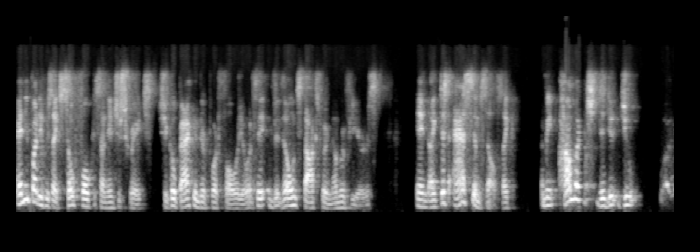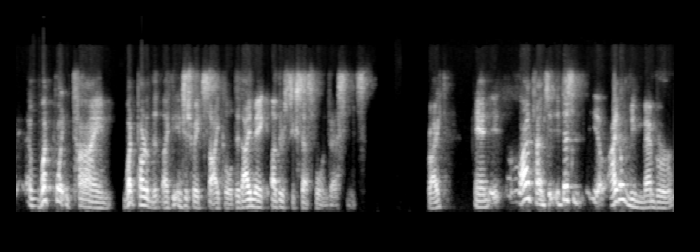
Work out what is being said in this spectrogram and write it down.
anybody who's like so focused on interest rates should go back in their portfolio if they, if they own stocks for a number of years and like just ask themselves like i mean how much did you do at what point in time what part of the like the interest rate cycle did i make other successful investments right and it, a lot of times it, it doesn't you know i don't remember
